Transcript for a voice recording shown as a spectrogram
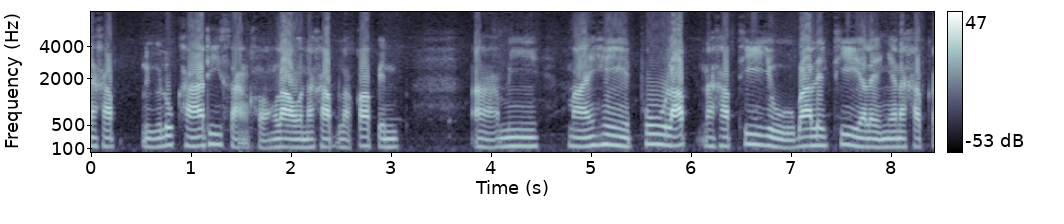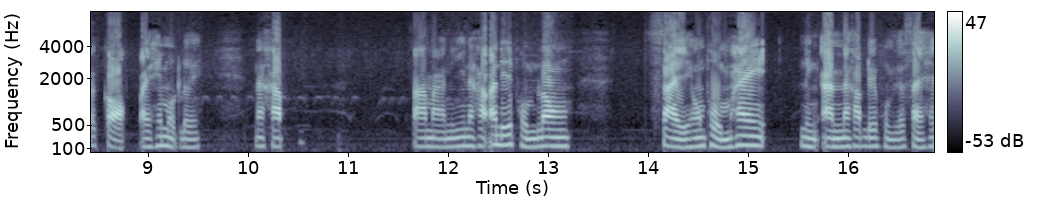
นะครับ หรือลูกค้าที่สั่งของเรานะครับ แล้วก็เป็นมีหมายเหตุผู้รับนะครับ ที่อยู่บ้านเลขที่อะไรเงี้ยนะครับ ก็กรอกไปให้หมดเลยนะครับ ประมาณนี้นะครับ อันนี้ผมลองใส่ของผมให้หนึ่งอันนะครับ เดี๋ยวผมจะใส่ให้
